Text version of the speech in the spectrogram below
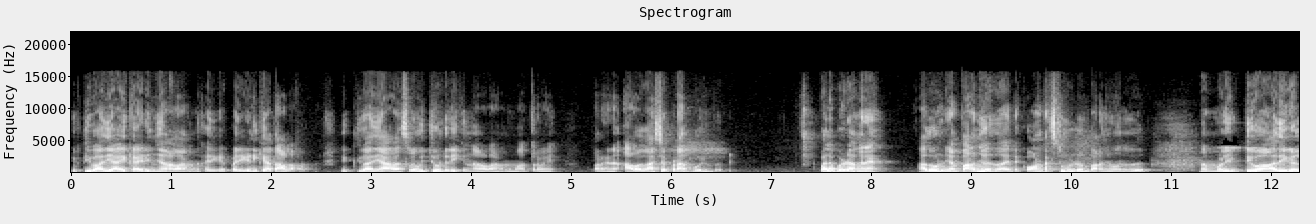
യുക്തിവാദി ആയി കഴിഞ്ഞ ആളാണെന്ന് പരിഗണിക്കാത്ത ആളാണ്. യുക്തിവാദി ആവാൻ ശ്രമിച്ചുകൊണ്ടിരിക്കുന്ന ആളാണെന്ന് മാത്രമേ പറയാൻ അവകാശപ്പെടാൻ പോലും പറ്റൂ. പലപ്പോഴും അങ്ങനെ അതുകൊണ്ട് ഞാൻ പറഞ്ഞു വന്നത് അതിന്റെ കോണ്ടക്സ്റ്റ് മുഴുവൻ പറഞ്ഞു വന്നത് നമ്മൾ യുക്തിവാദികൾ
